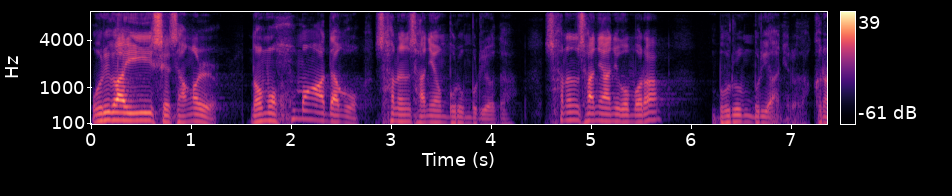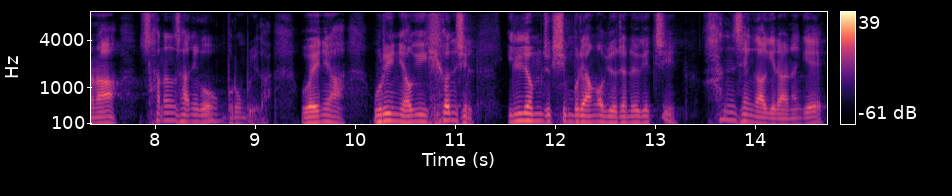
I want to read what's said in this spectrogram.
우리가 이 세상을 너무 허망하다고 사는 산이 물은 물이로다. 사는 산이 아니고 뭐라? 물은 물이 아니로다. 그러나 사는 산이고 물은 물이다. 왜냐? 우린 여기 현실 일념 즉시 무량업 요전에 여겠지. 한 생각이라는 게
